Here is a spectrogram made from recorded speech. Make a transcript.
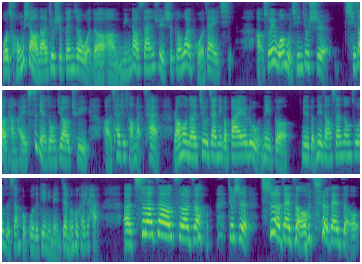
我从小呢就是跟着我的啊零到三岁是跟外婆在一起。好，所以我母亲就是。起早贪黑，四点钟就要去啊菜市场买菜，然后呢就在那个八一路那个那个那张三张桌子三口锅的店里面，在门口开始喊，呃吃了走，吃了走，就是吃了再走，吃了再走。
